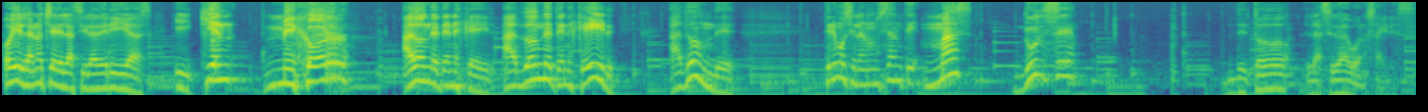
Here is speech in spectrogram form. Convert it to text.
Hoy es la noche de las heladerías. ¿Y quién mejor? ¿A dónde tenés que ir? ¿A dónde tenés que ir? ¿A dónde? Tenemos el anunciante más dulce de toda la ciudad de Buenos Aires.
